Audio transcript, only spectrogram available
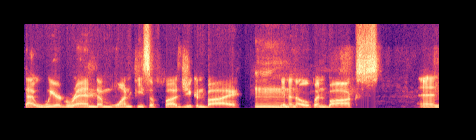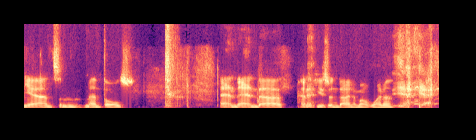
that weird random one piece of fudge you can buy mm, in an open box, and yeah, and some menthols. And and uh and a Houston Dynamo, why not? yeah, yeah.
